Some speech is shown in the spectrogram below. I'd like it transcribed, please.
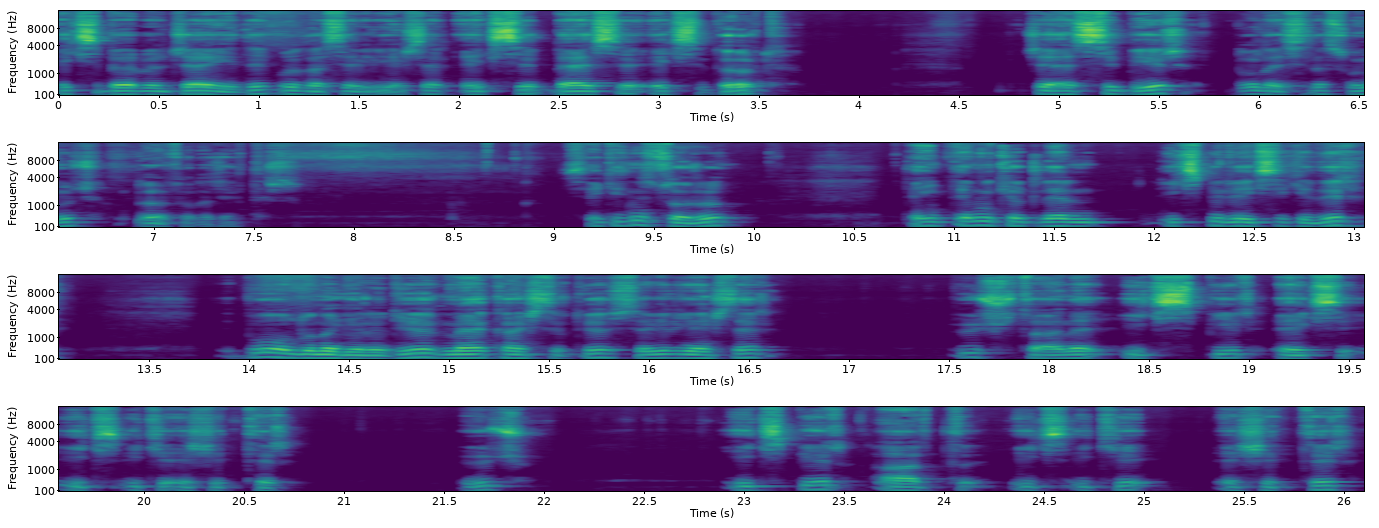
eksi b bölü c idi. Burada sevgili gençler eksi b'si eksi 4 c'si 1 dolayısıyla sonuç 4 olacaktır. Sekizinci soru. Denklemin köklerin x1 ve x2'dir. Bu olduğuna göre diyor m kaçtır diyor. Sevgili gençler 3 tane x1 eksi x2 eşittir 3. x1 artı x2 eşittir.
